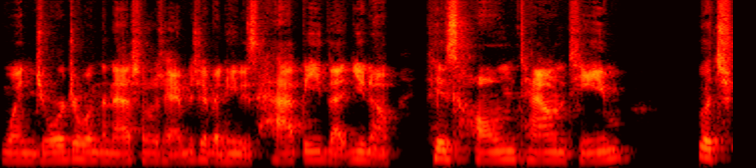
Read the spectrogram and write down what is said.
when Georgia won the national championship and he was happy that, you know, his hometown team, which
